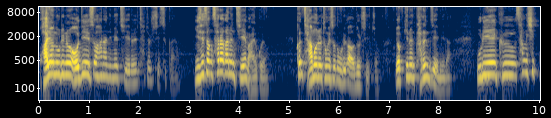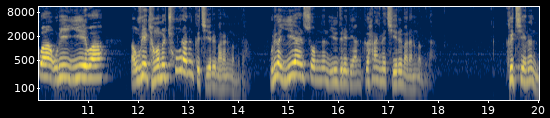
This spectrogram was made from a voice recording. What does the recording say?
과연 우리는 어디에서 하나님의 지혜를 찾을 수 있을까요? 이 세상 살아가는 지혜 말고요. 그건 자문을 통해서도 우리가 얻을 수 있죠. 엽기는 다른 지혜입니다. 우리의 그 상식과 우리의 이해와 우리의 경험을 초월하는 그 지혜를 말하는 겁니다. 우리가 이해할 수 없는 일들에 대한 그 하나님의 지혜를 말하는 겁니다. 그 지혜는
